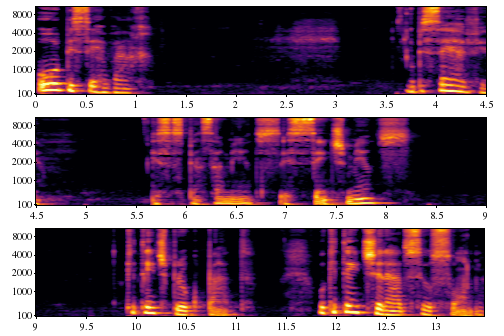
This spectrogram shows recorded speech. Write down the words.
observar. Observe esses pensamentos, esses sentimentos. O que tem te preocupado? O que tem tirado seu sono?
